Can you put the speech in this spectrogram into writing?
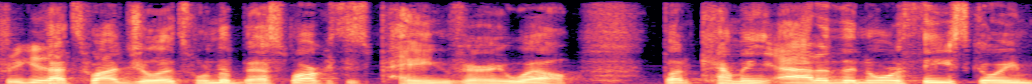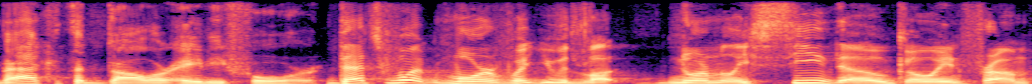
Pretty good. That's why Joliet's one of the best markets. It's paying very well. But coming out of the Northeast, going back, at the dollar eighty-four. That's what more of what you would lo- normally see, though, going from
